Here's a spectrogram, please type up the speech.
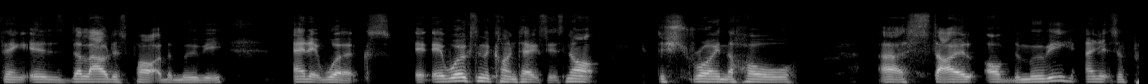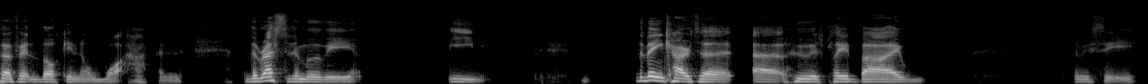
thing is the loudest part of the movie, and it works. It, it works in the context. It's not destroying the whole uh, style of the movie, and it's a perfect look in on what happened. The rest of the movie, the the main character, uh, who is played by, let me see,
